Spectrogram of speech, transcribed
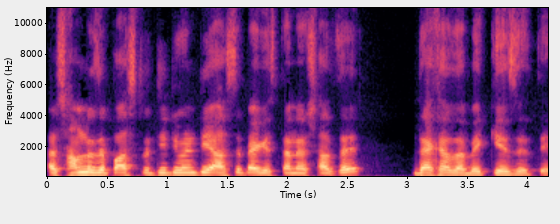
আর সামনে যে পাঁচটা টি টোয়েন্টি আছে পাকিস্তানের সাথে, দেখা যাবে কে যেতে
